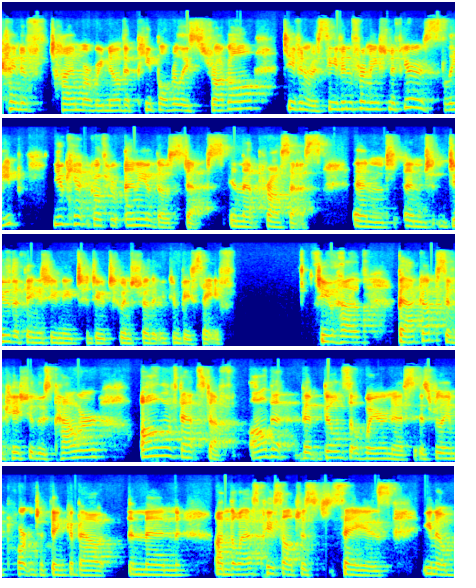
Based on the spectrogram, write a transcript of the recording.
kind of time where we know that people really struggle to even receive information if you're asleep you can't go through any of those steps in that process and and do the things you need to do to ensure that you can be safe do you have backups in case you lose power? All of that stuff, all that that builds awareness is really important to think about. And then um, the last piece I'll just say is, you know,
